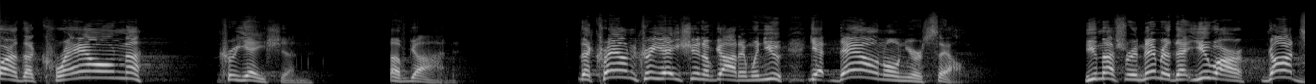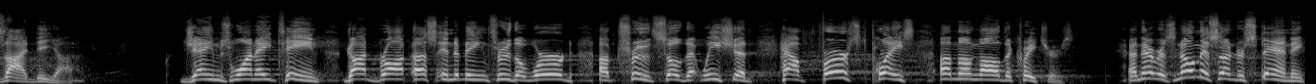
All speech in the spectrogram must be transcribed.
are the crown creation of God the crown creation of God. And when you get down on yourself, you must remember that you are God's idea. James 1:18 God brought us into being through the word of truth so that we should have first place among all the creatures. And there is no misunderstanding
